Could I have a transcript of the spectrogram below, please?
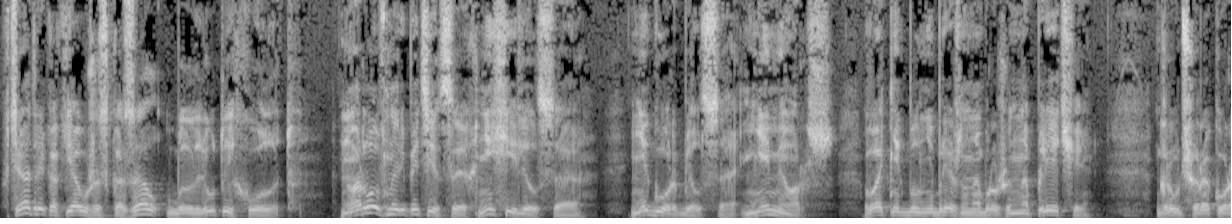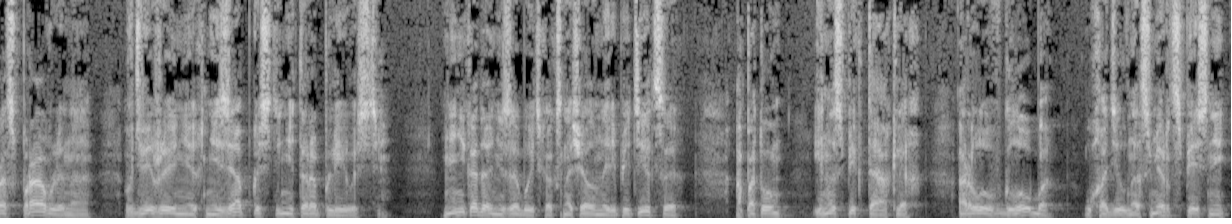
В театре, как я уже сказал, был лютый холод. Но Орлов на репетициях не хилился, не горбился, не мерз. Ватник был небрежно наброшен на плечи, грудь широко расправлена, в движениях ни зябкости, ни торопливости. Мне никогда не забыть, как сначала на репетициях, а потом и на спектаклях Орлов Глоба уходил на смерть с песней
